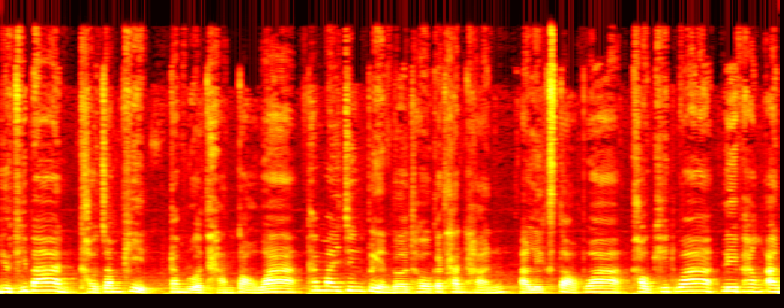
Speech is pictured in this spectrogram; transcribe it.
อยู่ที่บ้านเขาจำผิดตำรวจถามต่อว่าทำไมจึงเปลี่ยนเบอร์โทรกระทันหัน อเล็กซ์ตอบว่า เขาคิดว่าลีพังอัน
